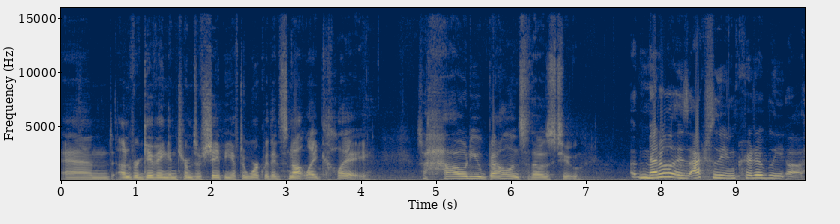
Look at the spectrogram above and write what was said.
and unforgiving in terms of shaping. You have to work with it. It's not like clay. So how do you balance those two? Metal is actually incredibly uh,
